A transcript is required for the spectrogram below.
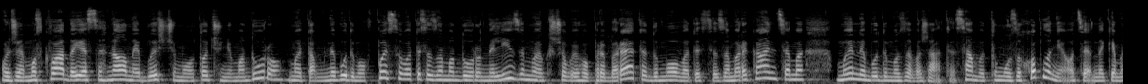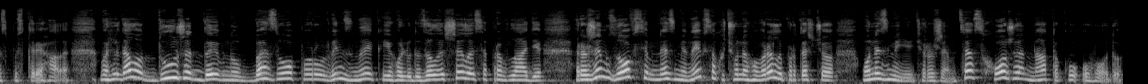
Отже, Москва дає сигнал найближчому оточенню Мадуро. Ми там не будемо вписуватися за Мадуро, не ліземо. Якщо ви його приберете, домовитися з американцями, ми не будемо заважати. Саме тому захоплення, оце на яке ми спостерігали, виглядало дуже дивно, без опору. Він зник, його люди залишилися при владі. Режим зовсім не змінився, хоч вони говорили про те, що вони змінюють режим. Це схоже на таку угоду.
